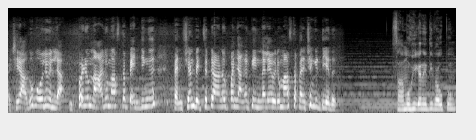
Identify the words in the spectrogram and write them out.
പക്ഷേ അതുപോലും ഇല്ല ഇപ്പോഴും നാലു മാസത്തെ പെൻഡിങ് പെൻഷൻ വെച്ചിട്ടാണ് ഇപ്പം ഞങ്ങൾക്ക് ഇന്നലെ ഒരു മാസത്തെ പെൻഷൻ കിട്ടിയത്. സാമൂഹിക നീതി വകുപ്പും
